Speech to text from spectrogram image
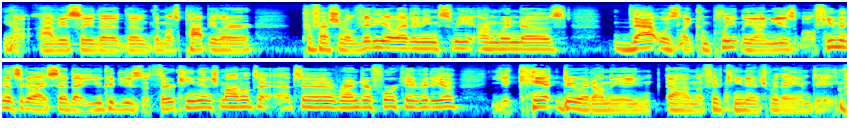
you know, obviously the, the the most popular professional video editing suite on Windows. That was like completely unusable. A few minutes ago, I said that you could use the 13 inch model to, to render 4K video. You can't do it on the uh, on the 15 inch with AMD.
